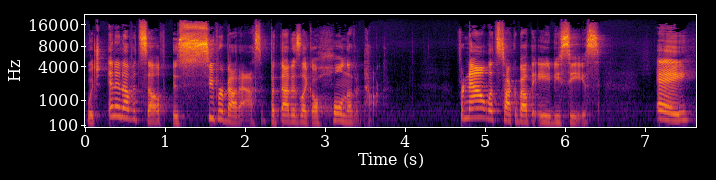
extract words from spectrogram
which in and of itself is super badass, but that is like a whole nother talk. For now, let's talk about the ABCs A,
